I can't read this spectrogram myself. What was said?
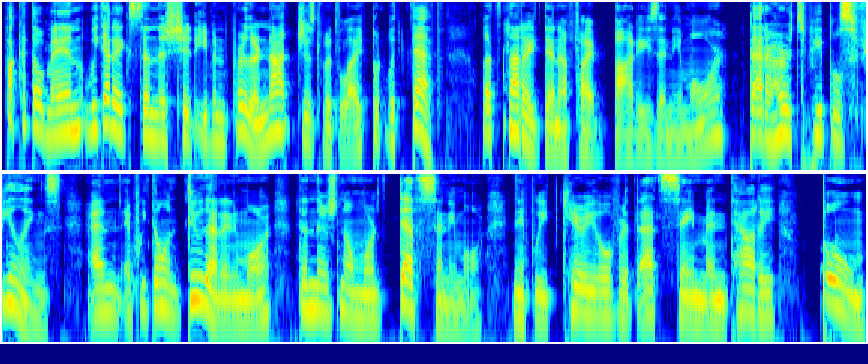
Fuck it though, man. We gotta extend this shit even further, not just with life, but with death. Let's not identify bodies anymore. That hurts people's feelings. And if we don't do that anymore, then there's no more deaths anymore. And if we carry over that same mentality, boom,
